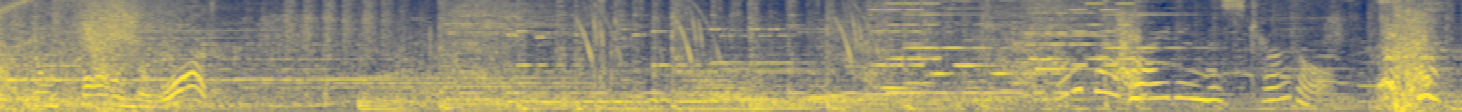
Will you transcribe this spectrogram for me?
I don't fall in the water. What about riding this turtle?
